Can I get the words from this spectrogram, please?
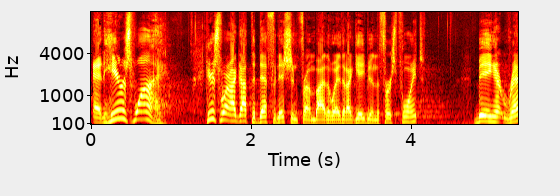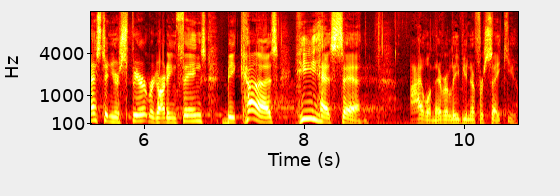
And here's why. Here's where I got the definition from, by the way, that I gave you in the first point. Being at rest in your spirit regarding things because he has said, I will never leave you nor forsake you.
